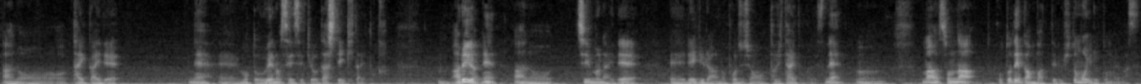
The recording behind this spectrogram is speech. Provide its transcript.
あの大会でね、えー、もっと上の成績を出していきたいとか、あるいはねあのチーム内で、えー、レギュラーのポジションを取りたいとかですね、うん、まあそんなことで頑張ってる人もいると思います、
